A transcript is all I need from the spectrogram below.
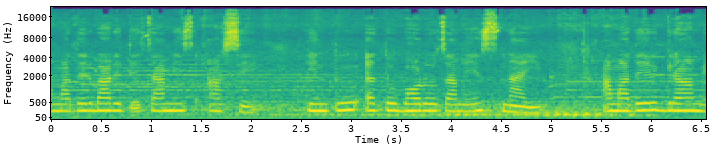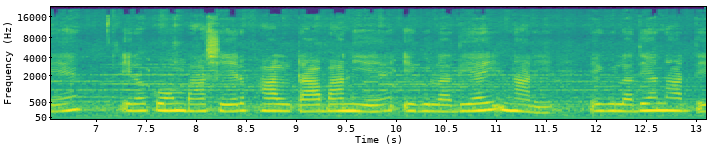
আমাদের বাড়িতে চামিচ আছে, কিন্তু এত বড় চামিচ নাই। আমাদের গ্রামে এরকম বাঁশের ফালটা বানিয়ে এগুলা দিয়েই নাড়ে। এগুলা দিয়ে নাড়তে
